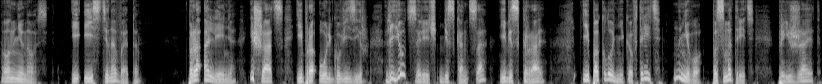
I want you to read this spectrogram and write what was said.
он не носит, и истина в этом. Про оленя и шац, и про Ольгу Визир льется речь без конца и без края, и поклонников треть на него посмотреть приезжает,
